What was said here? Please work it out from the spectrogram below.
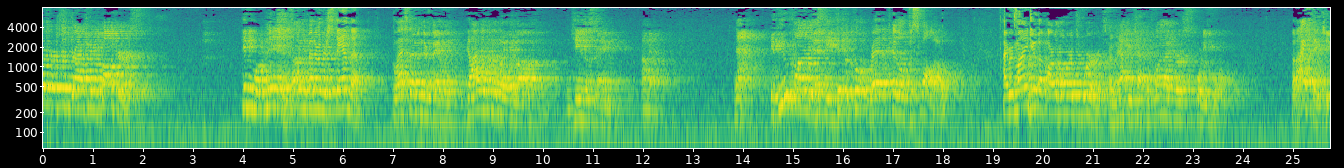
this person drives me bonkers. Give me more patience. Help me to better understand them. Bless them and their family. Guide them in the way of love. In Jesus' name, Amen. Now, if you find this a difficult red pill to swallow, I remind you of our Lord's words from Matthew chapter 5, verse 44. But I say to you,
